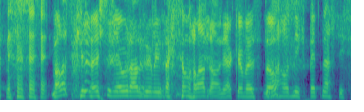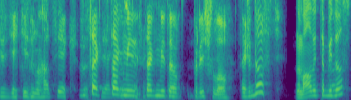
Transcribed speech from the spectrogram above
Malacky sme ešte neurazili, tak som hľadal nejaké mesto. Náhodných 15 tisíc detí z Malaciek. Tak, tak, mi, tak mi to prišlo. Takže dosť. No mal by to byť dosť?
